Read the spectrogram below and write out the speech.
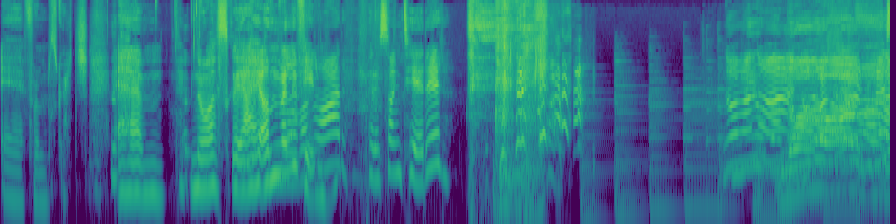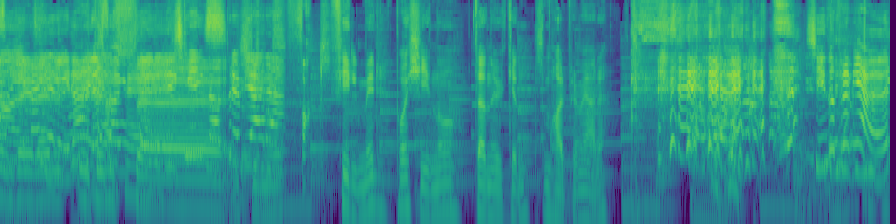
eh, From Scratch. Um, nå skal jeg anmelde film. presenterer Nova Noir presenterer ukens, eh, kinopremiere. Fuck. Filmer på kino denne uken som har premiere. Kinopremierer.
